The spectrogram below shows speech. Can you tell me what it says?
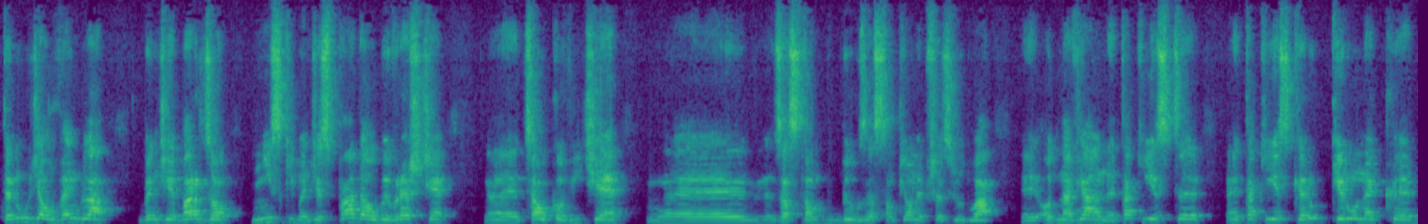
ten udział węgla będzie bardzo niski, będzie spadał, by wreszcie e, całkowicie e, był zastąpiony przez źródła odnawialne. Taki jest, e, taki jest kieru- kierunek e,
